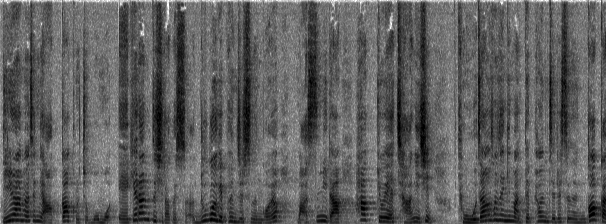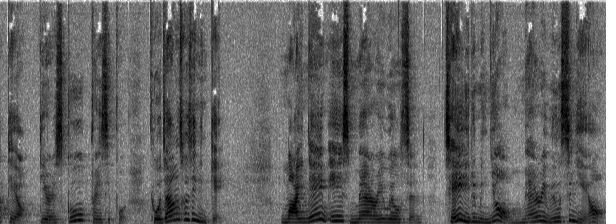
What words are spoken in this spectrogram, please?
Dear 하면 쌤이 아까 그렇죠. 뭐뭐에게란 뜻이라고 했어요. 누구에게 편지를 쓰는 거예요? 맞습니다. 학교의 장이신 교장 선생님한테 편지를 쓰는 것 같아요. Dear School Principal. 교장 선생님께. My name is Mary Wilson. 제 이름은요, Mary Wilson이에요.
